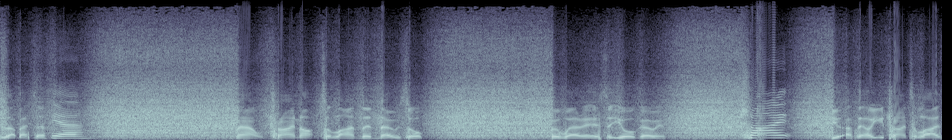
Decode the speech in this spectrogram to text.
Is that better? Yeah. Now, try not to line the nose up with where it is that you're going. Try. You, I think, are you trying to line,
